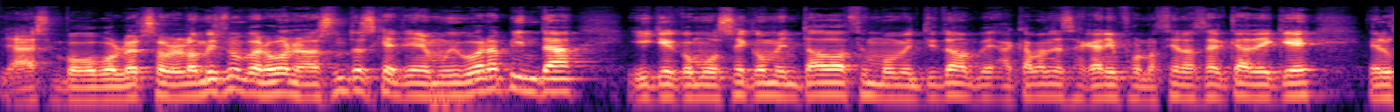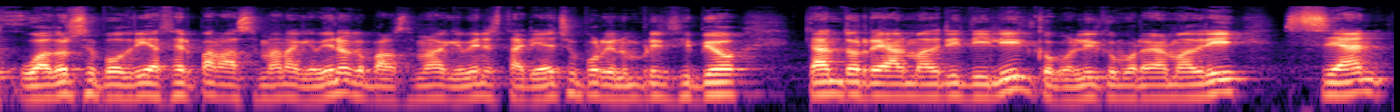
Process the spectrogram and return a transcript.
ya es un poco volver sobre lo mismo, pero bueno, el asunto es que tiene muy buena pinta y que como os he comentado hace un momentito, acaban de sacar información acerca de que el jugador se podría hacer para la semana que viene o que para la semana que viene estaría hecho porque en un principio tanto Real Madrid y Lille como Lille como Real Madrid se han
